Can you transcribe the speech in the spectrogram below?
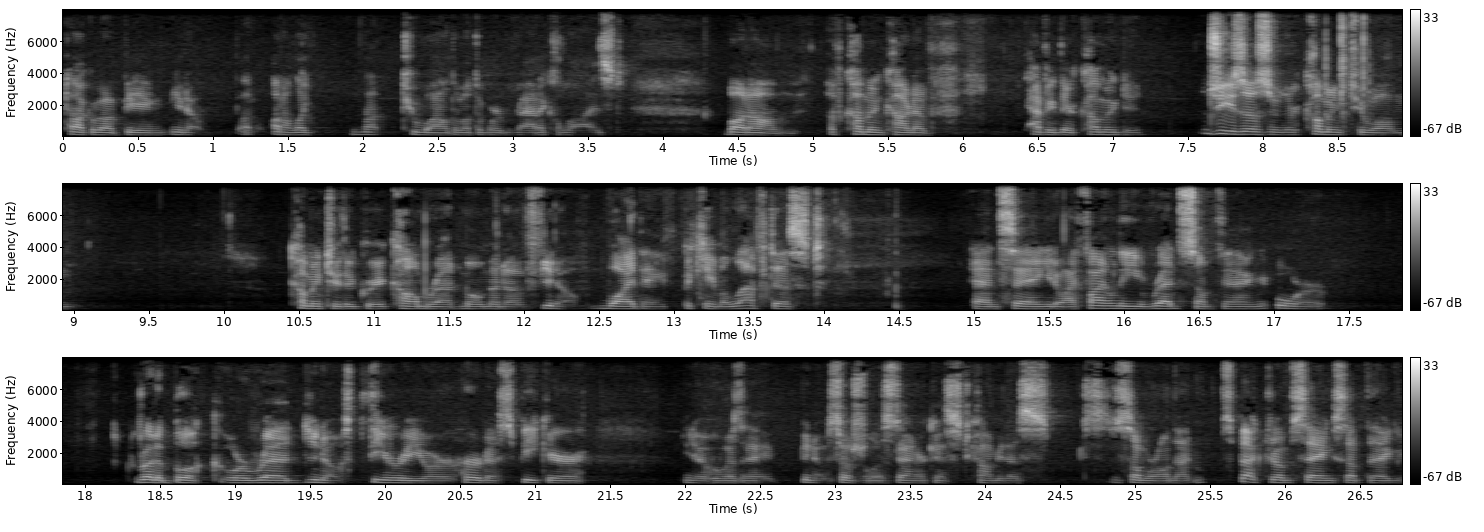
talk about being you know I don't like not too wild about the word radicalized but um of coming kind of having their coming to Jesus or they're coming to um coming to the great comrade moment of you know why they became a leftist and saying you know I finally read something or read a book or read you know theory or heard a speaker you know who was a you know socialist anarchist communist somewhere on that spectrum saying something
